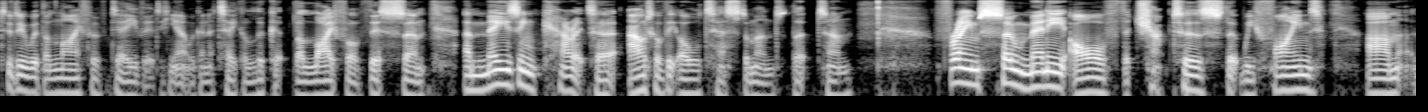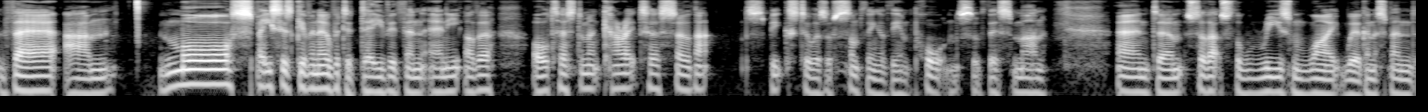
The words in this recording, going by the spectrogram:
to do with the life of David. Yeah, we're going to take a look at the life of this um, amazing character out of the Old Testament that um, frames so many of the chapters that we find um, there. Um, more space is given over to David than any other Old Testament character, so that speaks to us of something of the importance of this man. And um, so that's the reason why we're going to spend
